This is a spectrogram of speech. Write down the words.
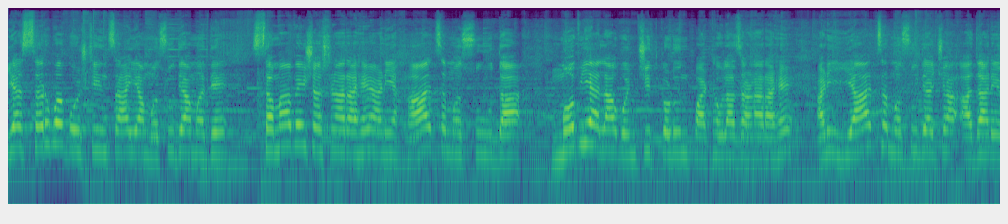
या सर्व गोष्टींचा या मसुद्यामध्ये समावेश असणार आहे आणि हाच मसुदा मवियाला वंचितकडून पाठवला जाणार आहे. आणि याच मसुद्याच्या आधारे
